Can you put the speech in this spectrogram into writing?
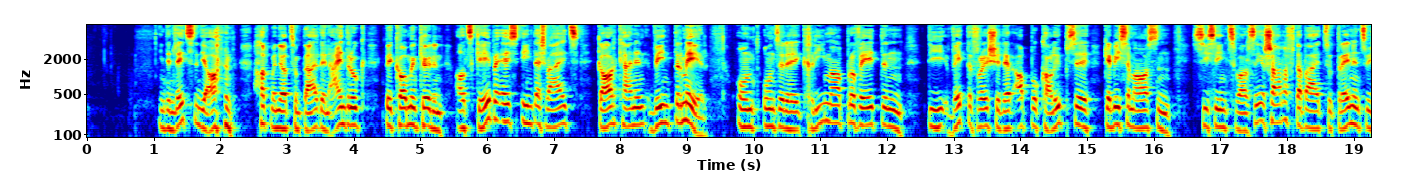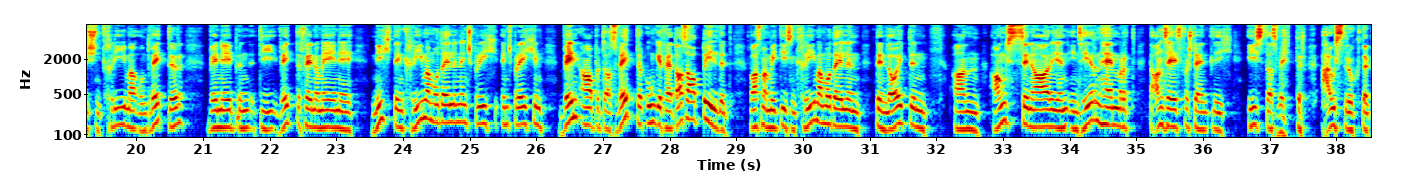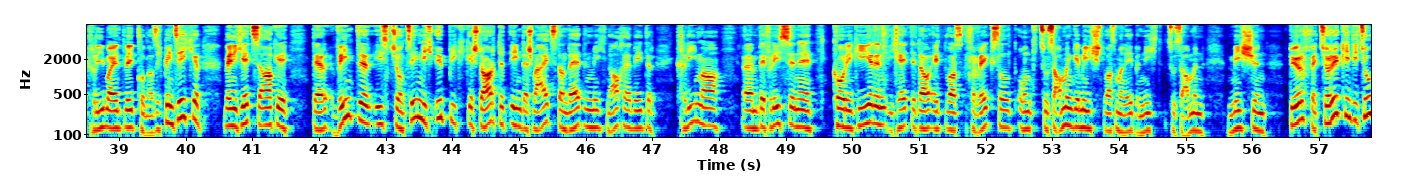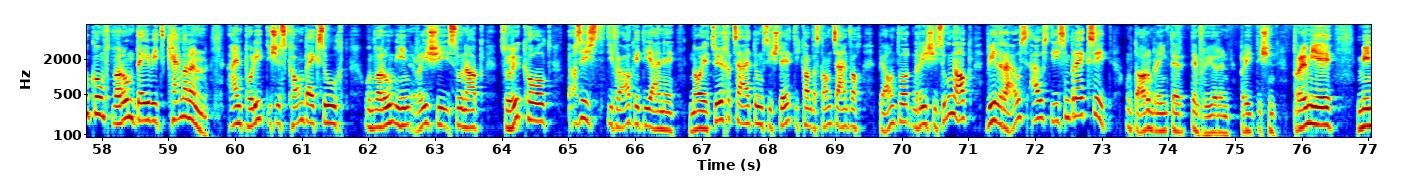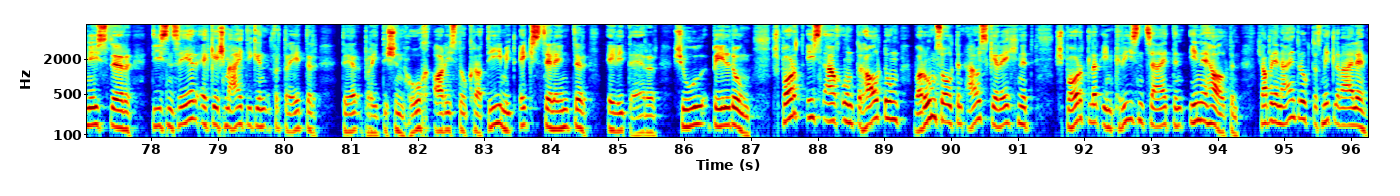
in den letzten Jahren hat man ja zum Teil den Eindruck bekommen können, als gäbe es in der Schweiz gar keinen Winter mehr und unsere Klimapropheten, die Wetterfrösche der Apokalypse gewissermaßen, sie sind zwar sehr scharf dabei zu trennen zwischen Klima und Wetter, wenn eben die Wetterphänomene nicht den Klimamodellen entsprechen, wenn aber das Wetter ungefähr das abbildet, was man mit diesen Klimamodellen den Leuten an Angstszenarien ins Hirn hämmert, dann selbstverständlich ist das Wetter Ausdruck der Klimaentwicklung. Also ich bin sicher, wenn ich jetzt sage, der Winter ist schon ziemlich üppig gestartet in der Schweiz, dann werden mich nachher wieder Klimabeflissene korrigieren. Ich hätte da etwas verwechselt und zusammengemischt, was man eben nicht zusammenmischen dürfe. Zurück in die Zukunft, warum David Cameron ein politisches Comeback sucht und warum ihn Rishi Sunak zurückholt. Das ist die Frage, die eine neue Zürcher Zeitung sich stellt. Ich kann das ganz einfach beantworten. Rishi Sunak will raus aus diesem Brexit und darum bringt er den früheren britischen Premierminister diesen sehr geschmeidigen Vertreter der britischen Hocharistokratie mit exzellenter elitärer Schulbildung. Sport ist auch Unterhaltung. Warum sollten ausgerechnet Sportler in Krisenzeiten innehalten? Ich habe den Eindruck, dass mittlerweile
